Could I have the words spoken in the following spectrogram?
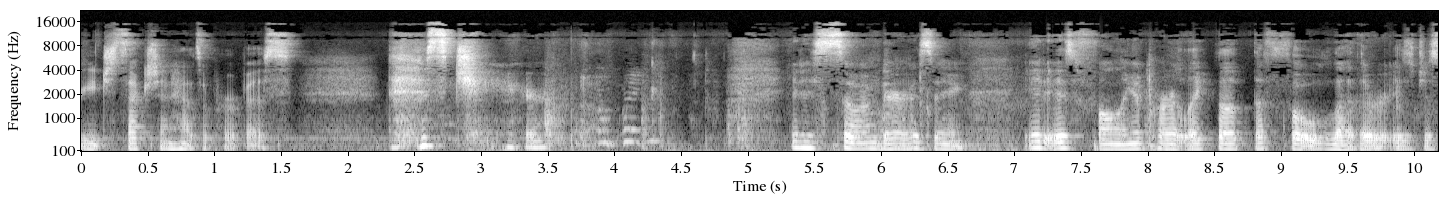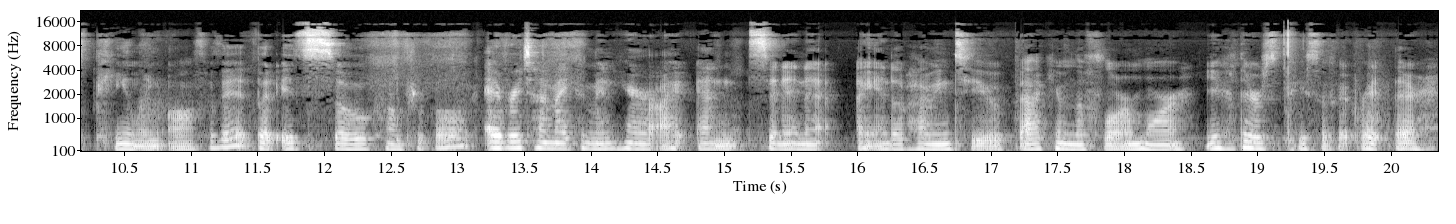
Each section has a purpose. This chair, oh my God. It is so embarrassing. It is falling apart. Like the, the faux leather is just peeling off of it, but it's so comfortable. Every time I come in here I and sit in it, I end up having to vacuum the floor more. Yeah, there's a piece of it right there.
